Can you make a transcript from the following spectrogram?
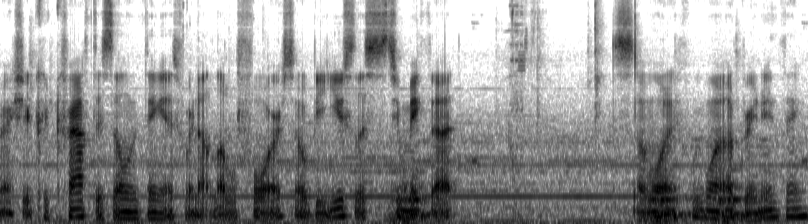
We actually could craft this, the only thing is we're not level 4, so it would be useless to make that. So what if we want to upgrade anything?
